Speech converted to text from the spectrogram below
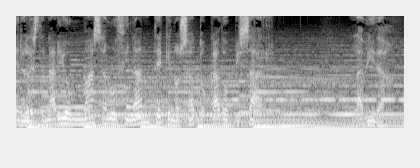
en el escenario más alucinante que nos ha tocado pisar, la vida.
